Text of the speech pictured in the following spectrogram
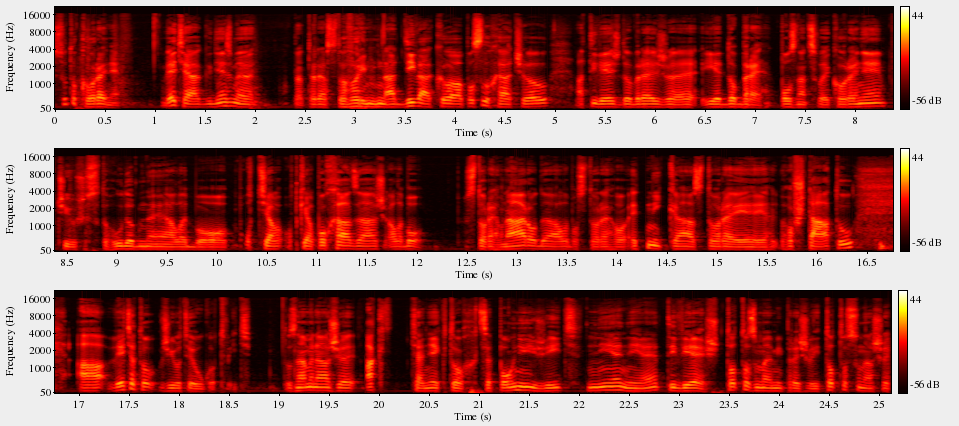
Sú to korene. Viete, ak dnes sme a teraz to hovorím na divákov a poslucháčov a ty vieš dobre, že je dobre poznať svoje korene, či už sú to hudobné, alebo odtiaľ, odkiaľ pochádzaš, alebo z ktorého národa, alebo z ktorého etnika, z ktorého štátu a viete to v živote ukotviť. To znamená, že ak ťa niekto chce ponížiť. Nie, nie, ty vieš, toto sme my prežili, toto sú naše,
